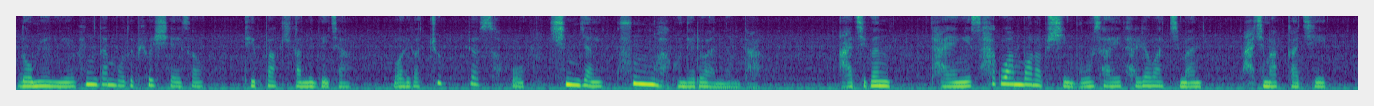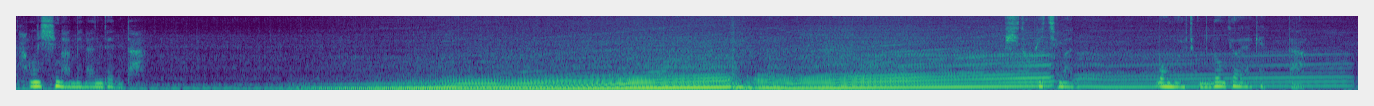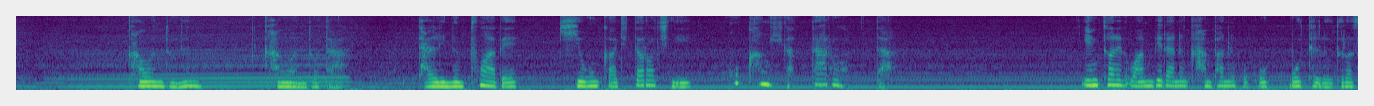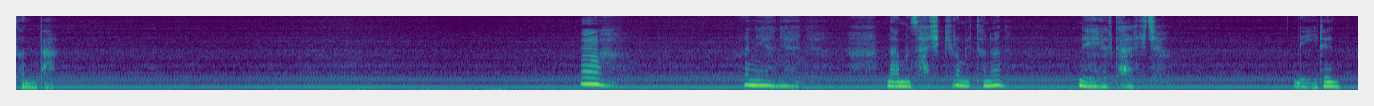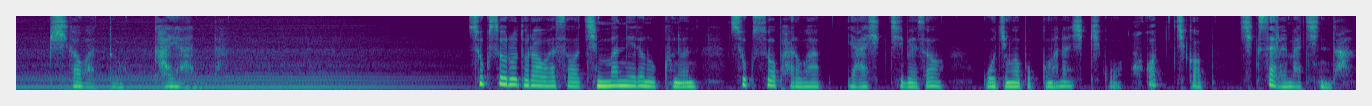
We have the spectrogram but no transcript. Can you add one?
노면 위에 횡단보도 표시에서 뒷바퀴가 밀리자 머리가 쭉 뼈서고 심장이 쿵 하고 내려앉는다. 아직은 다행히 사고 한 번 없이 무사히 달려왔지만 마지막까지 방심하면 안 된다. 비도 비지만 몸을 좀 녹여야겠다. 강원도는 강원도다. 달리는 풍압에 기온까지 떨어지니 혹한기가 따로 없다. 인터넷 완비라는 간판을 보고 모텔로 들어선다. 아, 아니 아니 아니야. 남은 40km는 내일 달리자. 내일은 비가 와도 가야 한다. 숙소로 돌아와서 짐만 내려놓고는 숙소 바로 앞 야식집에서 오징어 볶음 하나 시키고 허겁지겁 식사를 마친다.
